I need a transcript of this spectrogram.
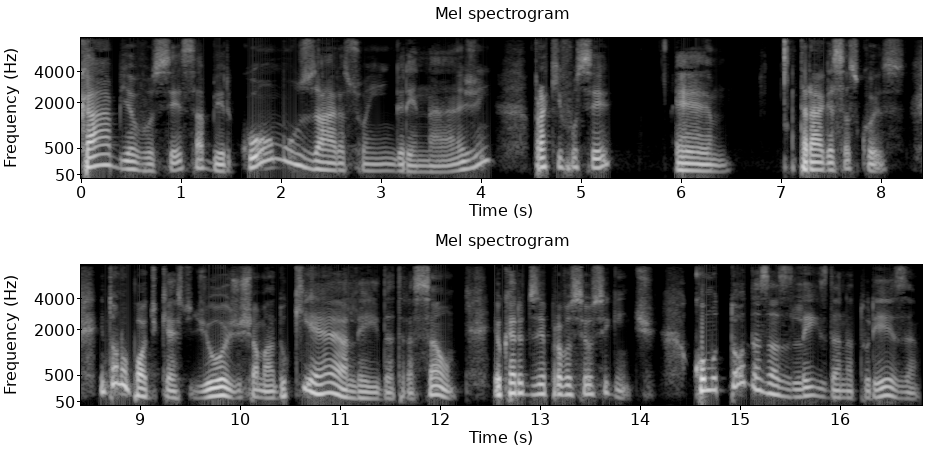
Cabe a você saber como usar a sua engrenagem para que você é, traga essas coisas. Então, no podcast de hoje, chamado O que é a lei da atração, eu quero dizer para você o seguinte: como todas as leis da natureza,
